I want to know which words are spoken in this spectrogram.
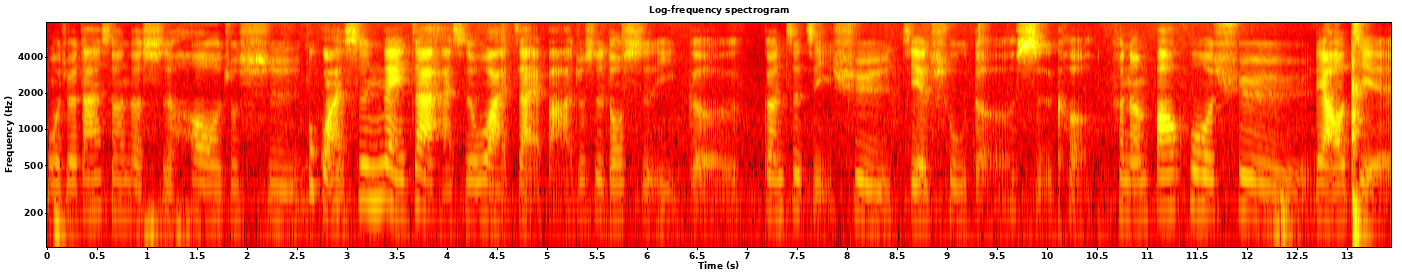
我觉得单身的时候，就是不管是内在还是外在吧，就是都是一个跟自己去接触的时刻，可能包括去了解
